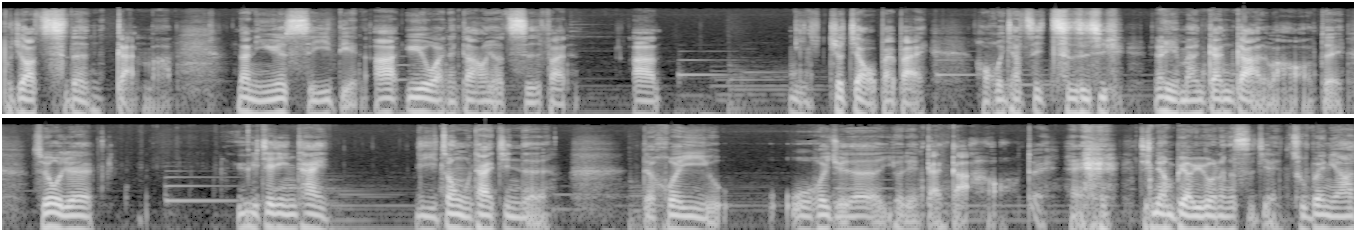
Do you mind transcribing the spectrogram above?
不就要吃的很赶吗？那你约十一点啊，约完了刚好要吃饭啊，你就叫我拜拜。好，回家自己吃自己，那也蛮尴尬的吧？哈，对，所以我觉得约接近太离中午太近的的会议，我会觉得有点尴尬。哈，对，尽量不要约那个时间，除非你要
